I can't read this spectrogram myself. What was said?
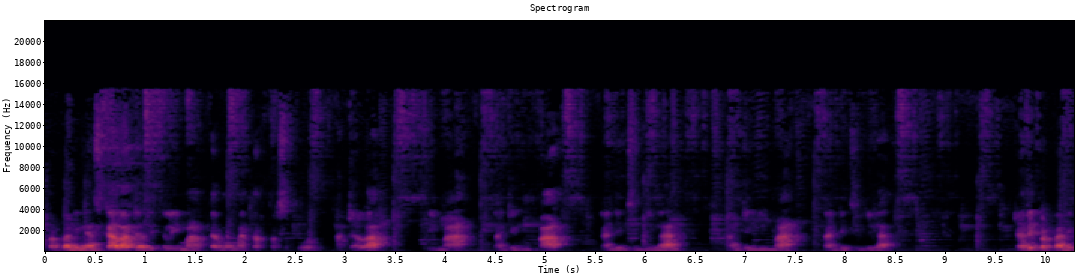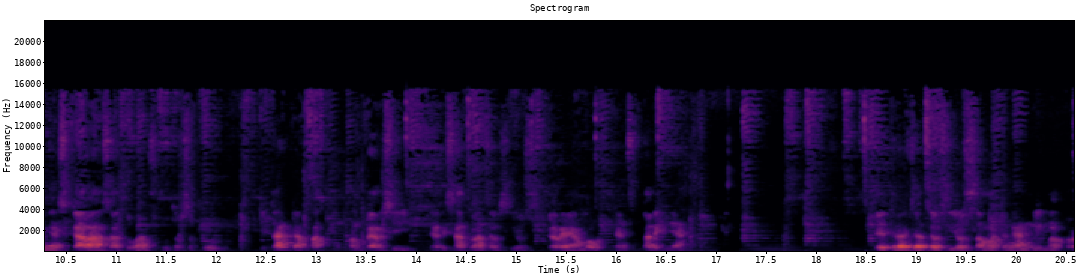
Perbandingan skala dari kelima termometer tersebut adalah 5 banding 4 banding 9 banding 5 banding 9. Dari perbandingan skala satuan suhu tersebut, kita dapat mengkonversi dari satuan Celsius ke Reaumur dan sebaliknya. T derajat Celsius sama dengan 5 per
